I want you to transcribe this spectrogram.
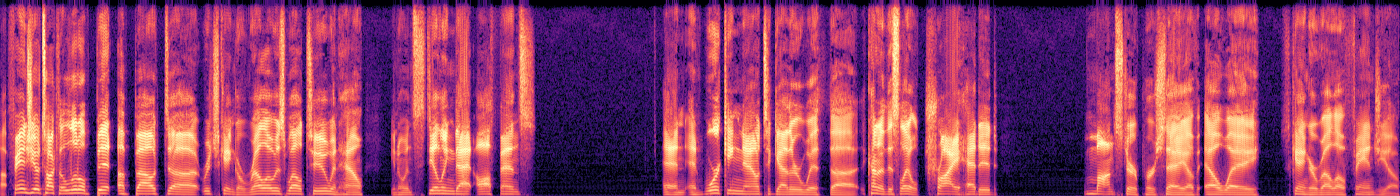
Uh, Fangio talked a little bit about uh, Rich Scangarello as well too, and how you know instilling that offense and and working now together with uh, kind of this little tri-headed monster per se of Elway, Scangarello, Fangio.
